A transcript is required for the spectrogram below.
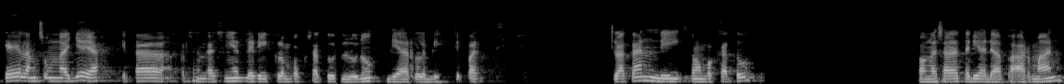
Oke, langsung aja ya. Kita presentasinya dari kelompok satu dulu, Nu, biar lebih cepat. Silakan di kelompok satu. Kalau nggak salah tadi ada Pak Arman,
